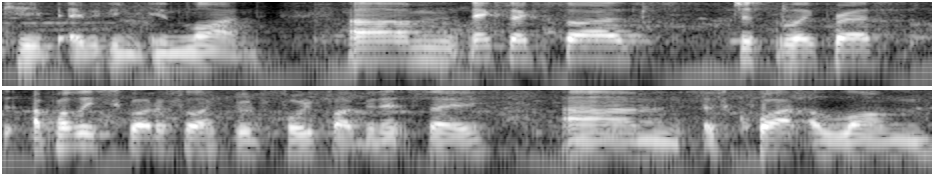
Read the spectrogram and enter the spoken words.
keep everything in line. Um, next exercise, just the leg press. I probably squatted for like a good 45 minutes, so um, it was quite a long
